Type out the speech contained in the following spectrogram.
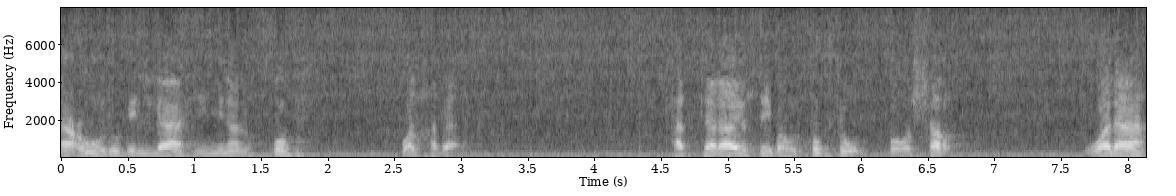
أعوذ بالله من الخبث والخبائث حتى لا يصيبه الخبث وهو الشر ولا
